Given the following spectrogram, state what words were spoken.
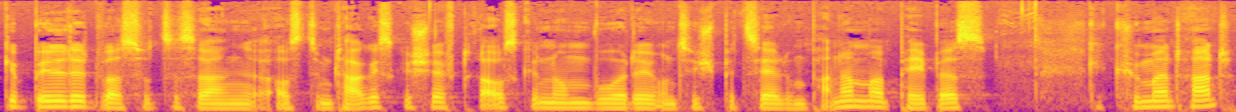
gebildet, was sozusagen aus dem Tagesgeschäft rausgenommen wurde und sich speziell um Panama Papers gekümmert hat.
